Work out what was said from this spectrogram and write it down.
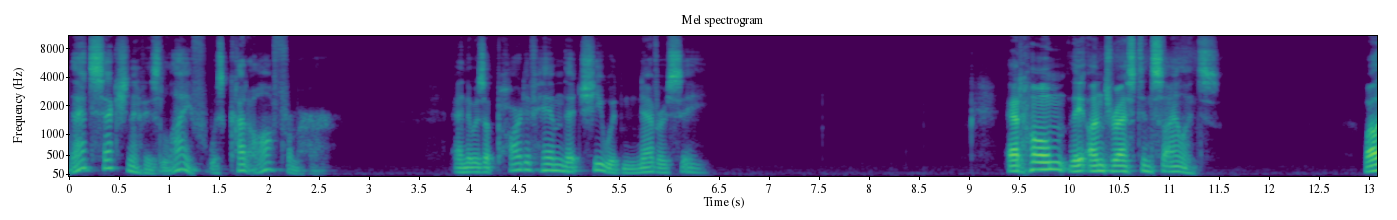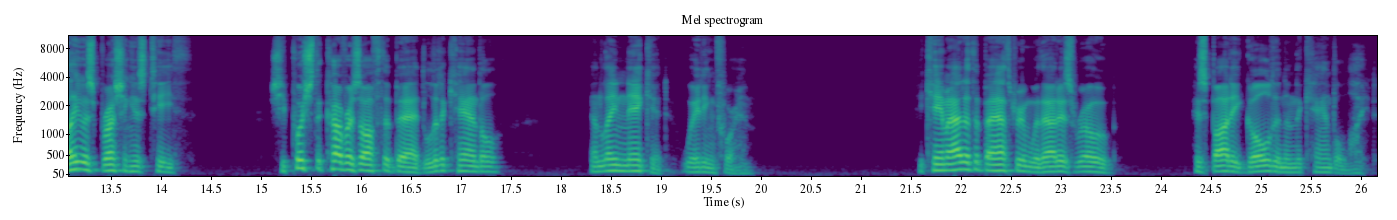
that section of his life was cut off from her, and there was a part of him that she would never see. At home, they undressed in silence. While he was brushing his teeth, she pushed the covers off the bed, lit a candle, and lay naked, waiting for him. He came out of the bathroom without his robe, his body golden in the candlelight.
